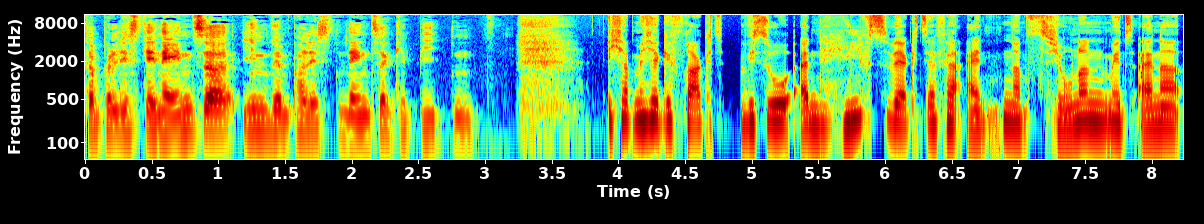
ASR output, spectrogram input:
der Palästinenser in den Palästinensergebieten. Ich habe mich ja gefragt, wieso ein Hilfswerk der Vereinten Nationen mit einer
